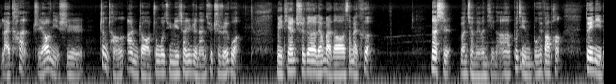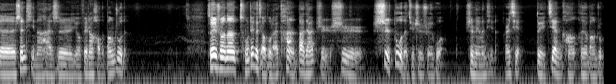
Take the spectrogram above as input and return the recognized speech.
来看，只要你是正常按照《中国居民膳食指南》去吃水果，每天吃个两百到三百克，那是完全没问题的啊！不仅不会发胖，对你的身体呢还是有非常好的帮助的。所以说呢，从这个角度来看，大家只是适度的去吃水果是没问题的，而且对健康很有帮助。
